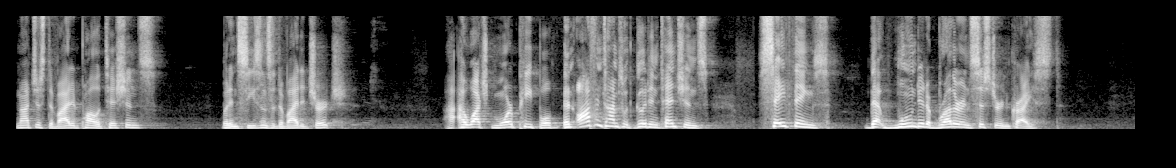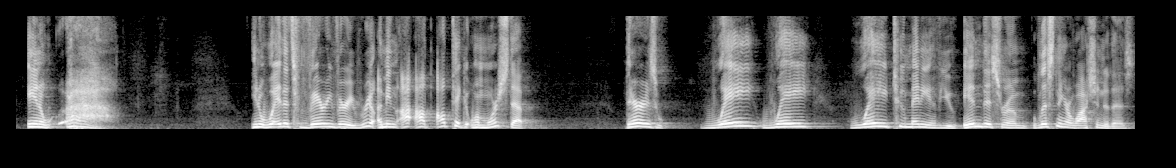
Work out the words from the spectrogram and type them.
not just divided politicians, but in seasons of divided church. I watched more people, and oftentimes with good intentions, say things that wounded a brother and sister in Christ in a, ah, in a way that's very, very real. I mean, I'll, I'll take it one more step. There is way, way, way too many of you in this room listening or watching to this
